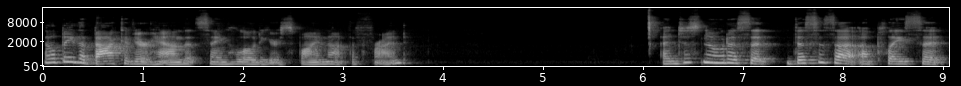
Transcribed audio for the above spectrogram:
It'll be the back of your hand that's saying hello to your spine, not the front. And just notice that this is a, a place that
